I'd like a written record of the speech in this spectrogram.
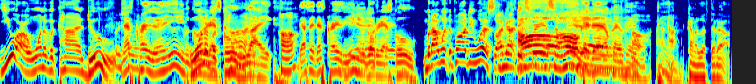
you are a one of a kind dude. For And that's sure. crazy. Man. You didn't even go One to of a that school. kind. Like, Huh? That's it. That's crazy. You didn't even go to that that's school. But I went to Paul D West, so I got the oh, experience Oh, him okay, then. that, okay, okay. Oh, I, I kind of left that out.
